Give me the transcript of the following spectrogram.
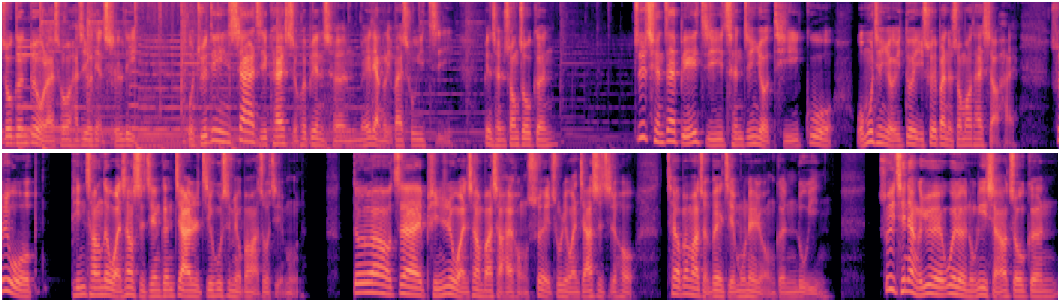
周更对我来说还是有点吃力。我决定下一集开始会变成每两个礼拜出一集，变成双周更。之前在别一集曾经有提过。我目前有一对一岁半的双胞胎小孩，所以我平常的晚上时间跟假日几乎是没有办法做节目的，都要在平日晚上把小孩哄睡、处理完家事之后，才有办法准备节目内容跟录音。所以前两个月为了努力想要周更，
